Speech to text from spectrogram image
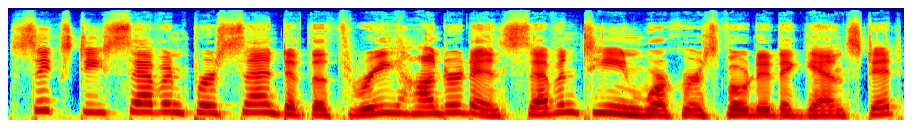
67% of the 317 workers voted against it.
